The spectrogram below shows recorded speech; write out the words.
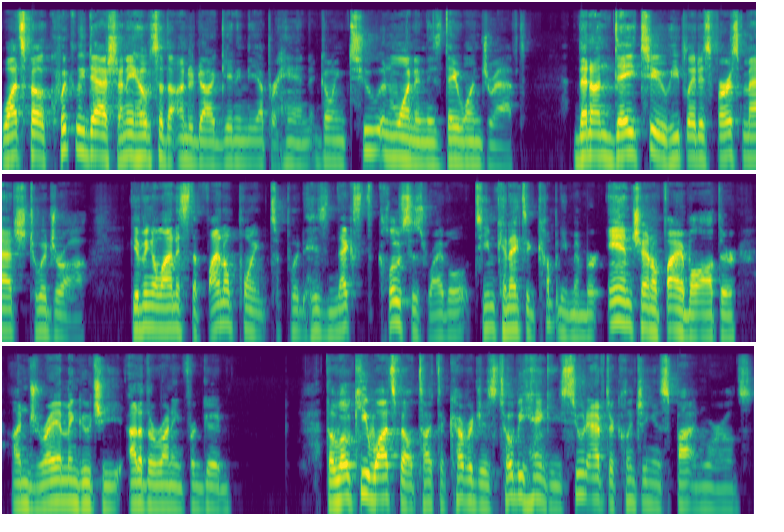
Watsfeldt quickly dashed any hopes of the underdog getting the upper hand, going 2 and 1 in his day 1 draft. Then on day 2, he played his first match to a draw, giving Elias the final point to put his next closest rival, Team Connected company member and Channel Fireball author Andrea Mengucci out of the running for good. The low key Watsfeldt talked to coverage's Tobi Henke soon after clinching his spot in Worlds.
